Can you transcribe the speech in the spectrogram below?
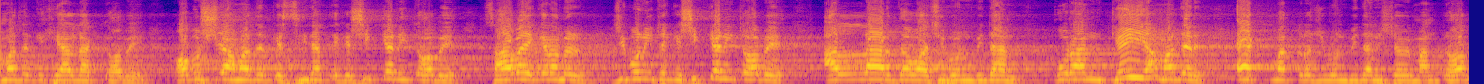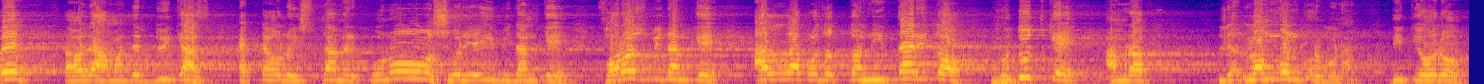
আমাদেরকে খেয়াল রাখতে হবে। অবশ্যই আমাদেরকে সিরা থেকে শিক্ষা নিতে হবে সাহাবাই কেরামের জীবনী থেকে শিক্ষা নিতে হবে। আল্লাহর দেওয়া জীবন বিধান কোরআনকেই আমাদের একমাত্র জীবন বিধান হিসেবে মানতে হবে। তাহলে আমাদের দুই কাজ। একটা হলো ইসলামের কোনো শরীয়ী বিধানকে, ফরজ বিধানকে, আল্লাহ প্রদত্ত নির্ধারিত হুদুদকে আমরা লঙ্ঘন করব না। দ্বিতীয় হলো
